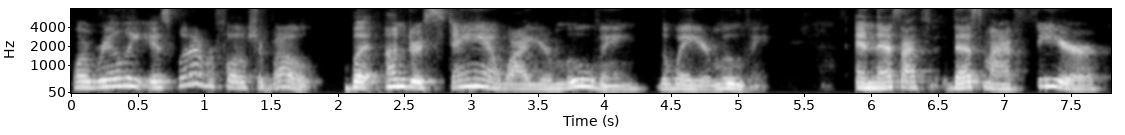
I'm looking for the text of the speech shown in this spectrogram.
When really it's whatever floats your boat but understand why you're moving the way you're moving and that's I, that's my fear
